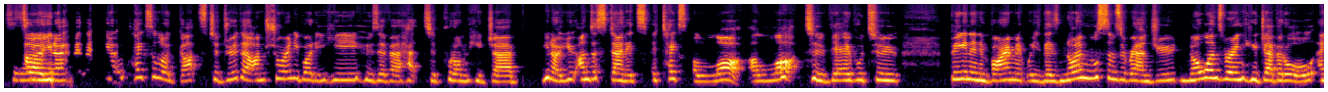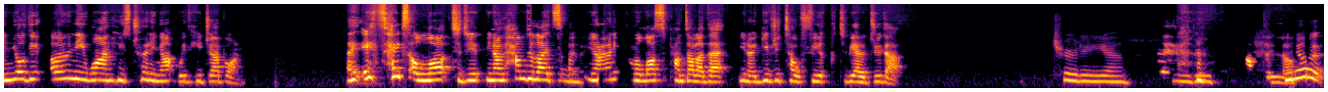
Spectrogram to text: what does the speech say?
so, you know, it, takes a lot of guts to do that. I'm sure anybody here who's ever had to put on hijab, you know, you understand it's it takes a lot, a lot to be able to be in an environment where there's no Muslims around you, no one's wearing hijab at all, and you're the only one who's turning up with hijab on. It takes a lot to do, you know, alhamdulillah, it's, mm. you know, only from Allah subhanahu wa ta'ala that, you know, gives you tawfiq to be able to do that. Truly, yeah. You know,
